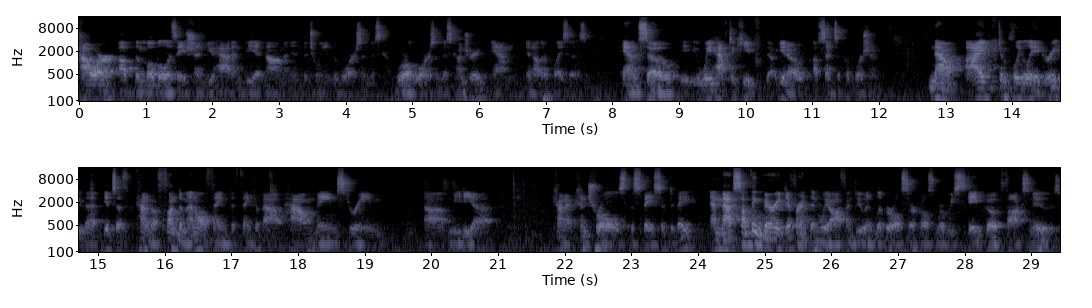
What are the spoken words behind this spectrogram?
power of the mobilization you had in Vietnam and in between the wars in this world wars in this country and in other places. And so we have to keep you know a sense of proportion. Now, I completely agree that it's a kind of a fundamental thing to think about how mainstream uh, media kind of controls the space of debate. And that's something very different than we often do in liberal circles where we scapegoat Fox News,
